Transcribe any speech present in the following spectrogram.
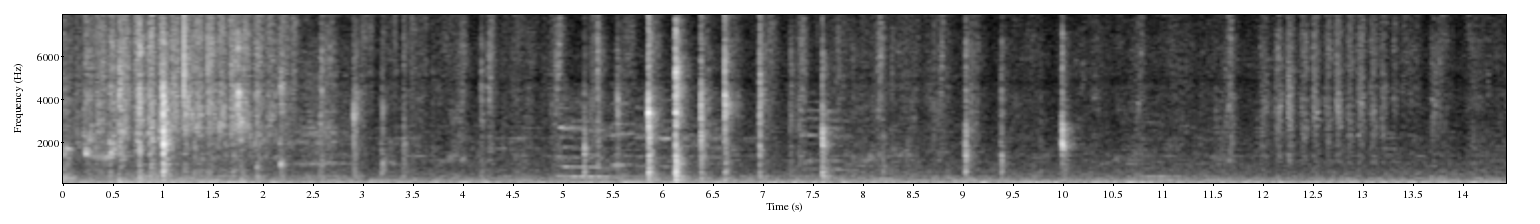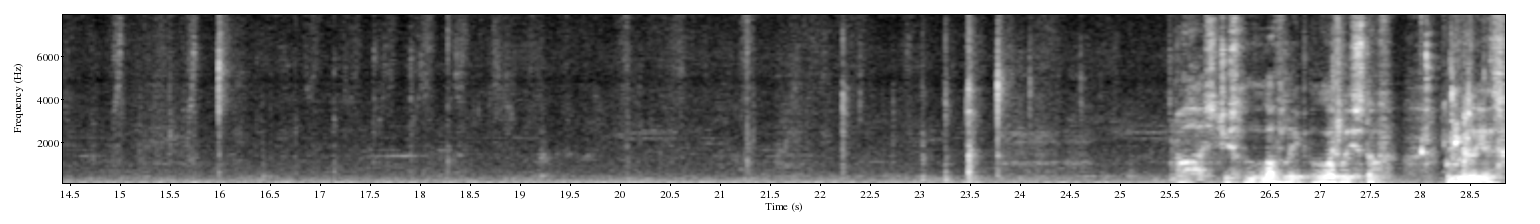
Oh, it's just lovely, lovely stuff. It really is.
